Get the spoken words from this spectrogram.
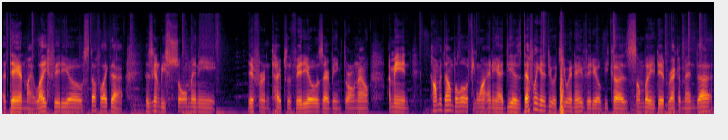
A day in my life video, stuff like that. There's going to be so many different types of videos that are being thrown out. I mean, comment down below if you want any ideas. Definitely going to do a Q&A video because somebody did recommend that.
